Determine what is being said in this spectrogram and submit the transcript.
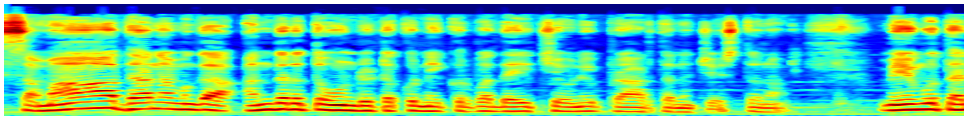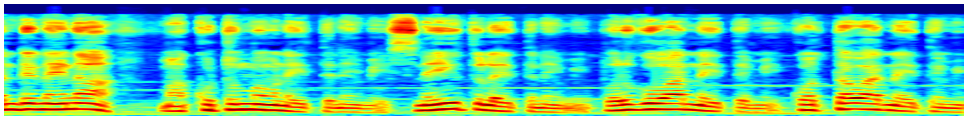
సమాధానముగా అందరితో ఉండుటకు నీ కృప దయచేవని ప్రార్థన చేస్తున్నాం. మేము తండ్రినైనా మా కుటుంబంనైతేనేమి స్నేహితులైతేనేమి పొరుగువారినైతేమి కొత్త వారినైతేమి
